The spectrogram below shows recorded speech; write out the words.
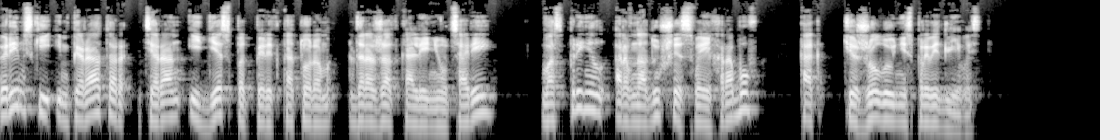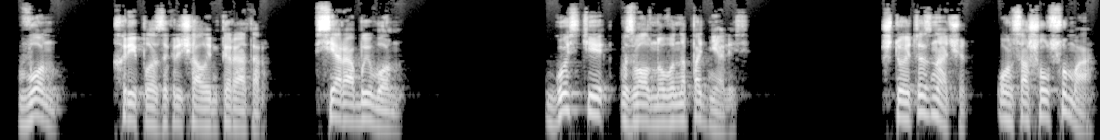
Римский император, тиран и деспот, перед которым дрожат колени у царей, воспринял равнодушие своих рабов как тяжелую несправедливость. «Вон!» — хрипло закричал император. «Все рабы вон!» Гости взволнованно поднялись. Что это значит? Он сошел с ума.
